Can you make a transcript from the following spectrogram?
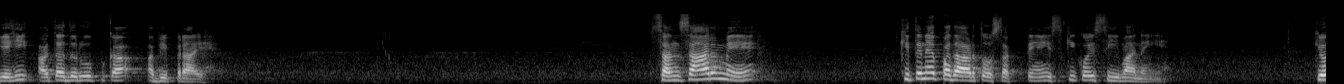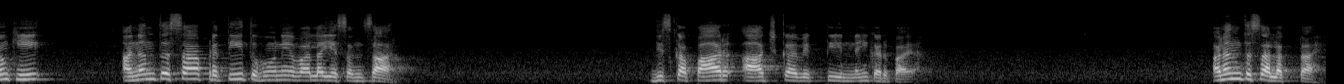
यही अतदरूप का अभिप्राय है। संसार में कितने पदार्थ हो सकते हैं, इसकी कोई सीमा नहीं है। क्योंकि अनंत सा प्रतीत होने वाला यह संसार जिसका पार आज का व्यक्ति नहीं कर पाया। अनंत सा लगता है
